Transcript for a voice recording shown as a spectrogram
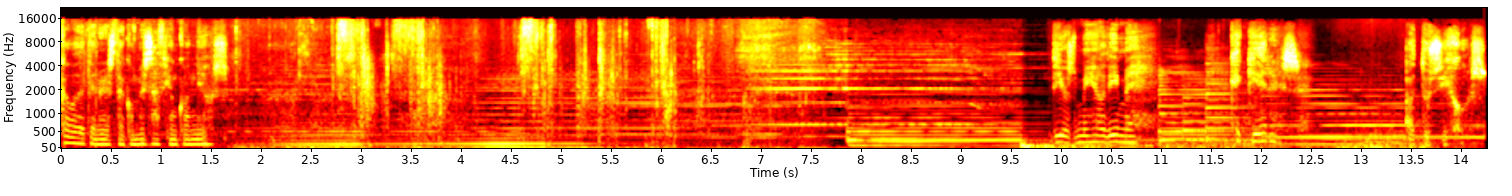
Acabo de tener esta conversación con Dios. Dios mío, dime, ¿qué quieres? A tus hijos.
